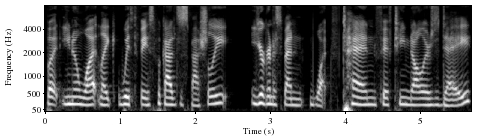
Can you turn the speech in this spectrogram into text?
But you know what? Like with Facebook ads, especially, you're going to spend what, $10, $15 a day.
